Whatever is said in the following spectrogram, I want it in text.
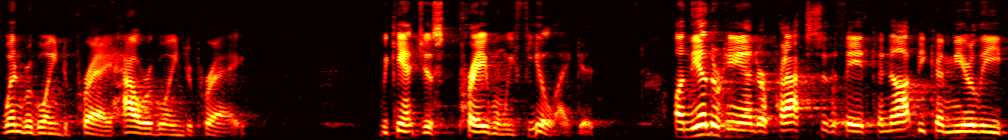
when we're going to pray, how we're going to pray. We can't just pray when we feel like it. On the other hand, our practice of the faith cannot become merely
